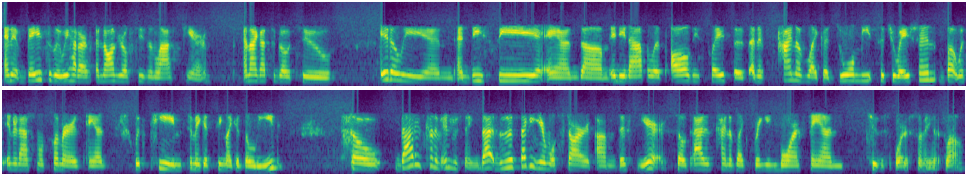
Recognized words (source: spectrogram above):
and it basically we had our inaugural season last year, and I got to go to Italy and and DC and um, Indianapolis, all these places, and it's kind of like a dual meet situation, but with international swimmers and with teams to make it seem like it's a league. So that is kind of interesting. That the second year will start um, this year, so that is kind of like bringing more fans to the sport of swimming as well.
